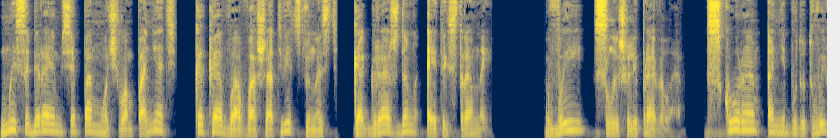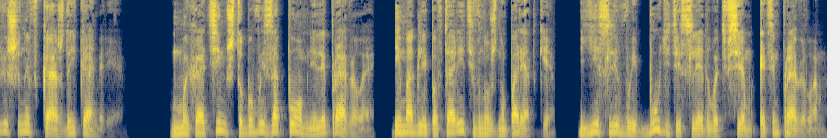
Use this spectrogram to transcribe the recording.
мы собираемся помочь вам понять, какова ваша ответственность как граждан этой страны. Вы слышали правила. Скоро они будут вывешены в каждой камере. Мы хотим, чтобы вы запомнили правила и могли повторить в нужном порядке. Если вы будете следовать всем этим правилам,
